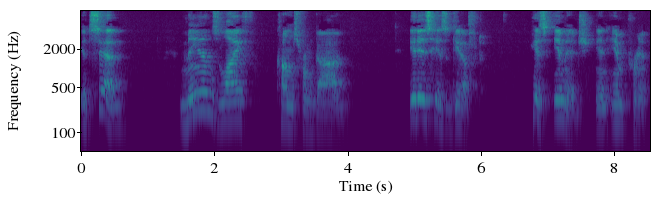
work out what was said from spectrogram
It said, Man's life comes from God. It is his gift, his image and imprint,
